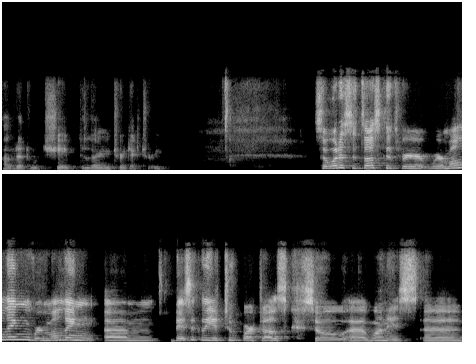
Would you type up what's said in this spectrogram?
how that would shape the learning trajectory. So what is the task that we're, we're modeling? We're modeling um, basically a two-part task. So uh, one is uh,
